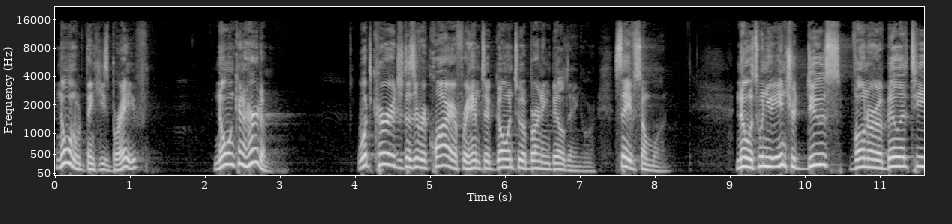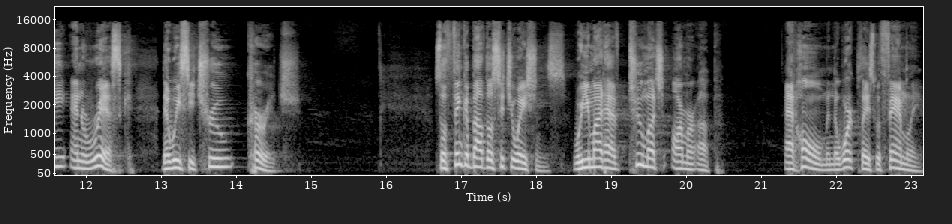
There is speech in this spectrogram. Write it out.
no one would think he's brave. No one can hurt him. What courage does it require for him to go into a burning building or save someone? No, it's when you introduce vulnerability and risk that we see true courage. So think about those situations where you might have too much armor up at home, in the workplace, with family,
